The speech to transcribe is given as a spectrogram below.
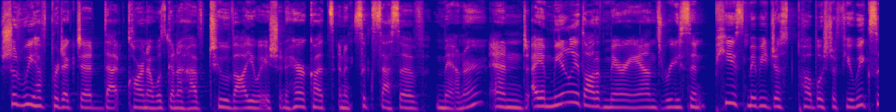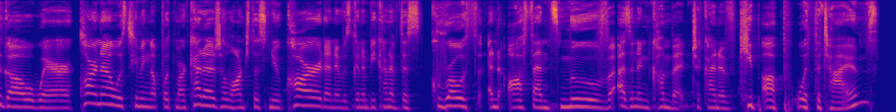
should we have predicted that Klarna was going to have two valuation haircuts in a successive manner? And I immediately thought of Mary Ann's recent piece, maybe just published a few weeks ago, where Klarna was teaming up with Marqeta to launch this new card, and it was going to be kind of this growth and offense move as an incumbent to kind of keep up with the times.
